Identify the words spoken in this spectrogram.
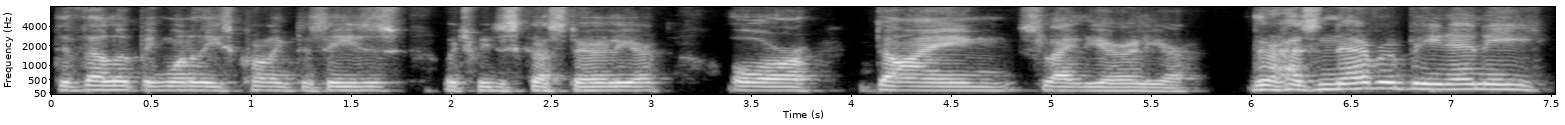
developing one of these chronic diseases, which we discussed earlier, or dying slightly earlier. There has never been any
